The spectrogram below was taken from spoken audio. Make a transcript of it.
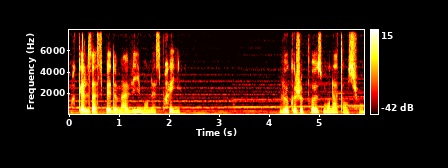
Sur quels aspects de ma vie mon esprit veut que je pose mon attention.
